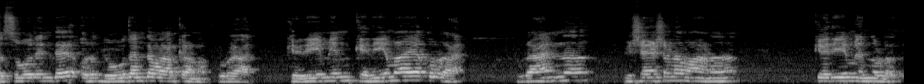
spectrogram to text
റസൂലിന്റെ ഒരു ദൂതന്റെ വാക്കാണ് ഖുർആൻ. കരീമിൻ കരീമായ ഖുർആൻ. ഖുർആന് വിശേഷണമാണ് കരീം എന്നുള്ളത്.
